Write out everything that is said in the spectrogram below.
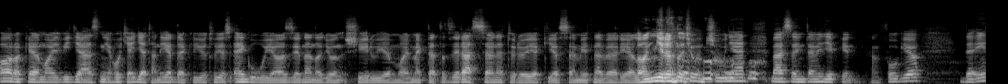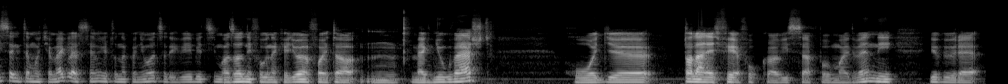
arra kell majd vigyáznia, hogy egyáltalán érdekli őt, hogy az egója azért ne nagyon sérüljön majd meg, tehát azért Russell ne törölje ki a szemét, ne verje el annyira nagyon csúnyán, bár szerintem egyébként nem fogja. De én szerintem, hogyha meg lesz Hamiltonnak a nyolcadik VB cím, az adni fog neki egy olyan fajta mm, megnyugvást, hogy uh, talán egy fél fokkal vissza fog majd venni. Jövőre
